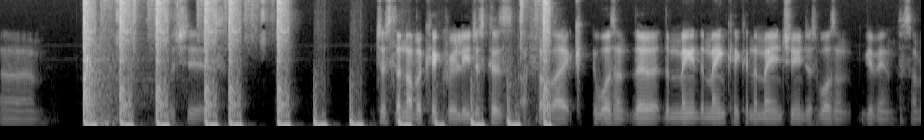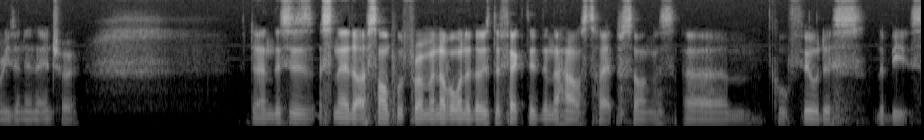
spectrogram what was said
um, which is just another kick really, just because I felt like it wasn't the the main the main kick and the main tune just wasn't given for some reason in the intro. Then this is a snare that I've sampled from another one of those Defected in the house type songs um, called "Feel This," the beats.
